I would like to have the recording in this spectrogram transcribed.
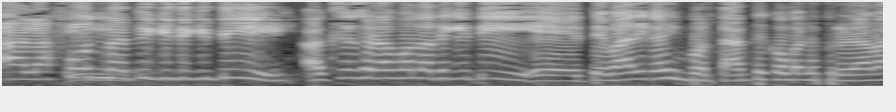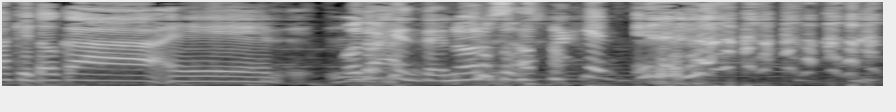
a la fonda Y- tiki tiki ti. Acceso a la fonda Tiquití, eh, temáticas importantes como los programas que toca eh, Otra la- gente, no nosotros. otra gente.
